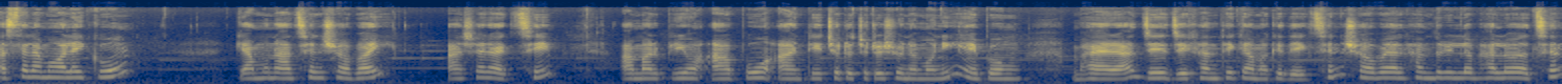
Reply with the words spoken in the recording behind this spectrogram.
আসসালামু আলাইকুম। কেমন আছেন সবাই? আশা রাখছি আমার প্রিয় আপু, আন্টি, ছোট ছোট সোনামণি এবং ভাইয়েরা যে যেখান থেকে আমাকে দেখছেন, সবাই আলহামদুলিল্লাহ ভালো আছেন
